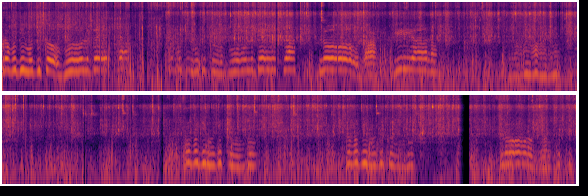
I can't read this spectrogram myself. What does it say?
Probudzimy dziko wulgecia, probudzimy dziko wulgecia, loda i jara. Probudzimy dziko wulgecia, probudzimy dziko loda i.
